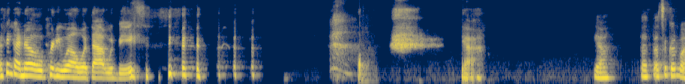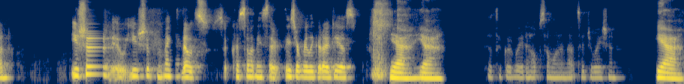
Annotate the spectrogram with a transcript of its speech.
i think i know pretty well what that would be yeah yeah, that, that's a good one. You should you should make notes because some of these are these are really good ideas. yeah yeah That's a good way to help someone in that situation. Yeah.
